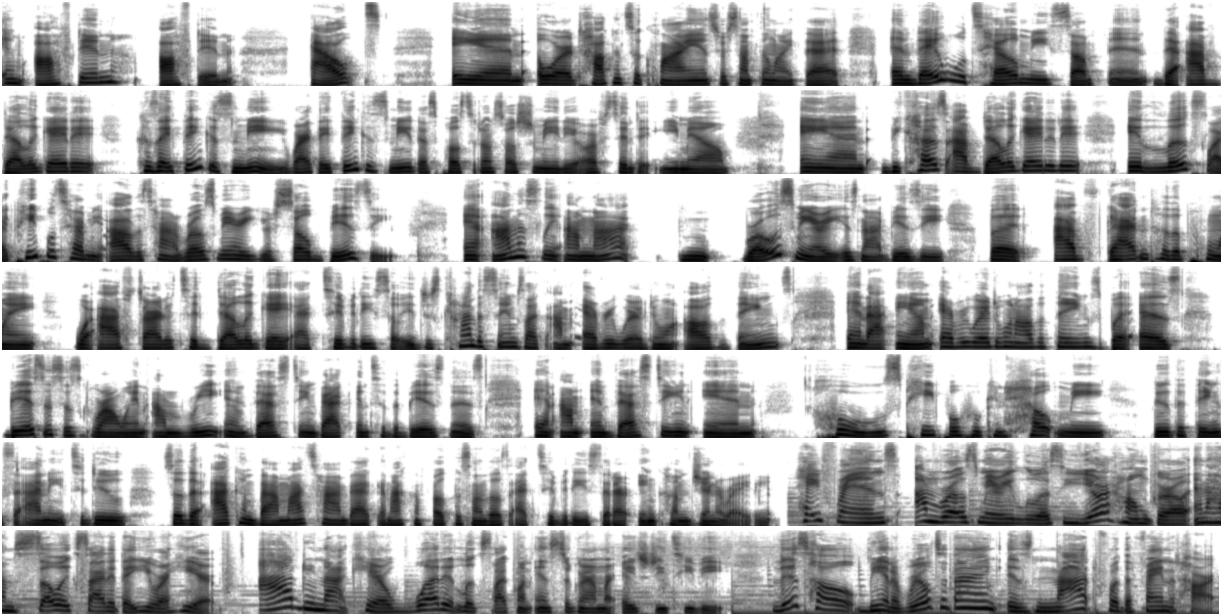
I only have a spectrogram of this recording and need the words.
am often, often out and or talking to clients or something like that and they will tell me something that I've delegated because they think it's me, right? They think it's me that's posted on social media or I've sent an email. And because I've delegated it, it looks like people tell me all the time, Rosemary, you're so busy. And honestly, I'm not, Rosemary is not busy, but I've gotten to the point where I've started to delegate activities. So it just kind of seems like I'm everywhere doing all the things. And I am everywhere doing all the things. But as business is growing, I'm reinvesting back into the business and I'm investing in who's people who can help me do the things that I need to do so that I can buy my time back and I can focus on those activities that are income generating. Hey, friends, I'm Rosemary Lewis, your homegirl, and I'm so excited that you are here. I do not care what it looks like on Instagram or HGTV. This whole being a realtor thing is not for the faint at heart.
